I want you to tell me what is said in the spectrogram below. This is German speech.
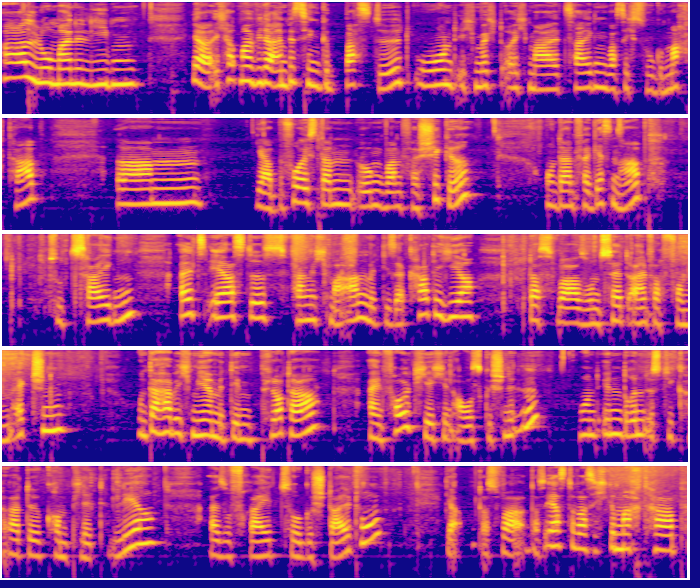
Hallo meine Lieben! Ja, ich habe mal wieder ein bisschen gebastelt und ich möchte euch mal zeigen, was ich so gemacht habe. Ähm, ja, bevor ich es dann irgendwann verschicke und dann vergessen habe zu zeigen. Als erstes fange ich mal an mit dieser Karte hier. Das war so ein Set einfach vom Action. Und da habe ich mir mit dem Plotter ein Faultierchen ausgeschnitten und innen drin ist die Karte komplett leer, also frei zur Gestaltung. Ja, das war das erste, was ich gemacht habe.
